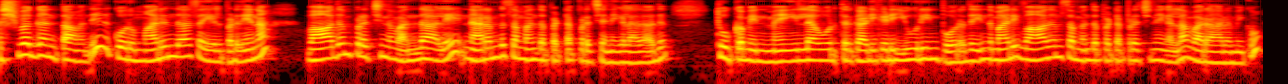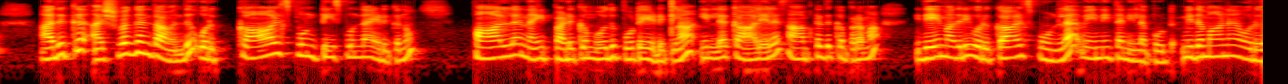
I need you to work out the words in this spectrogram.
அஸ்வகந்தா வந்து இதுக்கு ஒரு மருந்தாக செயல்படுது. ஏன்னா வாதம் பிரச்சனை வந்தாலே நரம்பு சம்பந்தப்பட்ட பிரச்சனைகள் அதாவது தூக்கமின்மை இல்லை ஒருத்தருக்கு அடிக்கடி யூரின் போகிறது இந்த மாதிரி வாதம் சம்மந்தப்பட்ட பிரச்சனைகள்லாம் வர ஆரம்பிக்கும். அதுக்கு அஸ்வகந்தா வந்து ஒரு கால் ஸ்பூன் டீஸ்பூன் தான் எடுக்கணும். பாலில் நைட் படுக்கும்போது போட்டு எடுக்கலாம். இல்லை காலையில் சாப்பிட்டதுக்கப்புறமா இதே மாதிரி ஒரு கால் ஸ்பூனில் வெந்நி தண்ணியில் போட்டு மிதமான ஒரு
